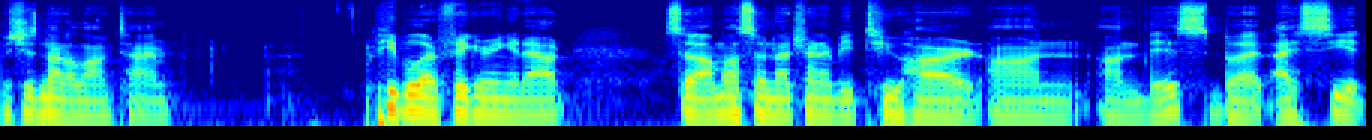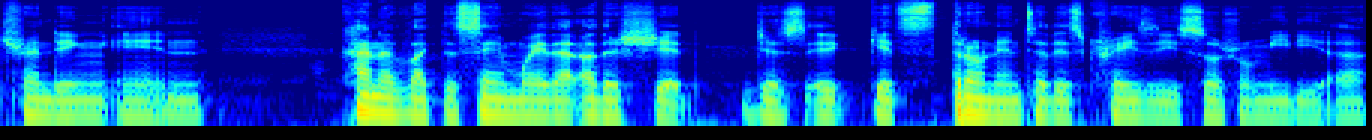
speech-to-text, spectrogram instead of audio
which is not a long time. People are figuring it out, so I'm also not trying to be too hard on on this, but I see it trending in kind of like the same way that other shit just it gets thrown into this crazy social media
